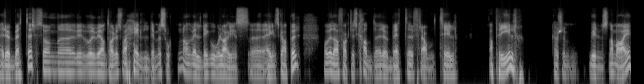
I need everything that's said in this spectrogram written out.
rødbeter, eh, hvor vi antageligvis var heldige med sorten. Hadde veldig gode lagringsegenskaper. Og vi da faktisk hadde rødbeter fram til april, kanskje begynnelsen av mai,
